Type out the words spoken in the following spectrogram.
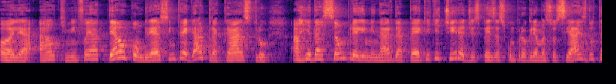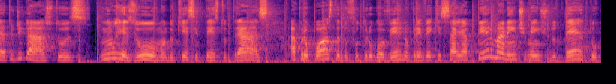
Olha, Alckmin foi até o Congresso entregar para Castro a redação preliminar da PEC que tira despesas com programas sociais do teto de gastos. Em um resumo do que esse texto traz, a proposta do futuro governo prevê que saia permanentemente do teto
